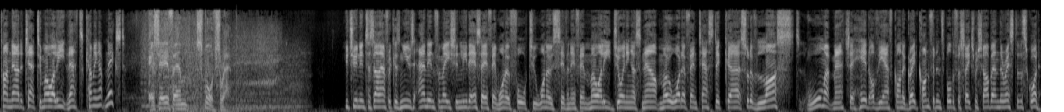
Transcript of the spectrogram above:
Time now to chat to Mo Ali. That's coming up next. SAFM Sports Wrap. You tune into South Africa's news and information leader, SAFM 104 to 107 FM. Mo Ali joining us now. Mo, what a fantastic uh, sort of last warm-up match ahead of the AFCON. A great confidence builder for Shakes Mashaba and the rest of the squad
